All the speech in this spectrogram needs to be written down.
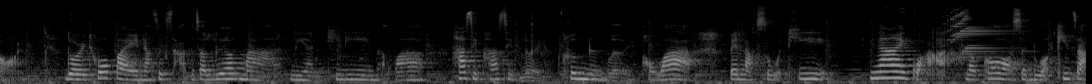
ก่อน โดยทั่วไปนักศึกษาก็จะเลือกมาเรียนที่นี่แบบว่า 50-50 เลย ครึ่งหนึ่งเลย เพราะว่าเป็นหลักสูตรที่ง่ายกว่า แล้วก็สะดวกที่จะ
